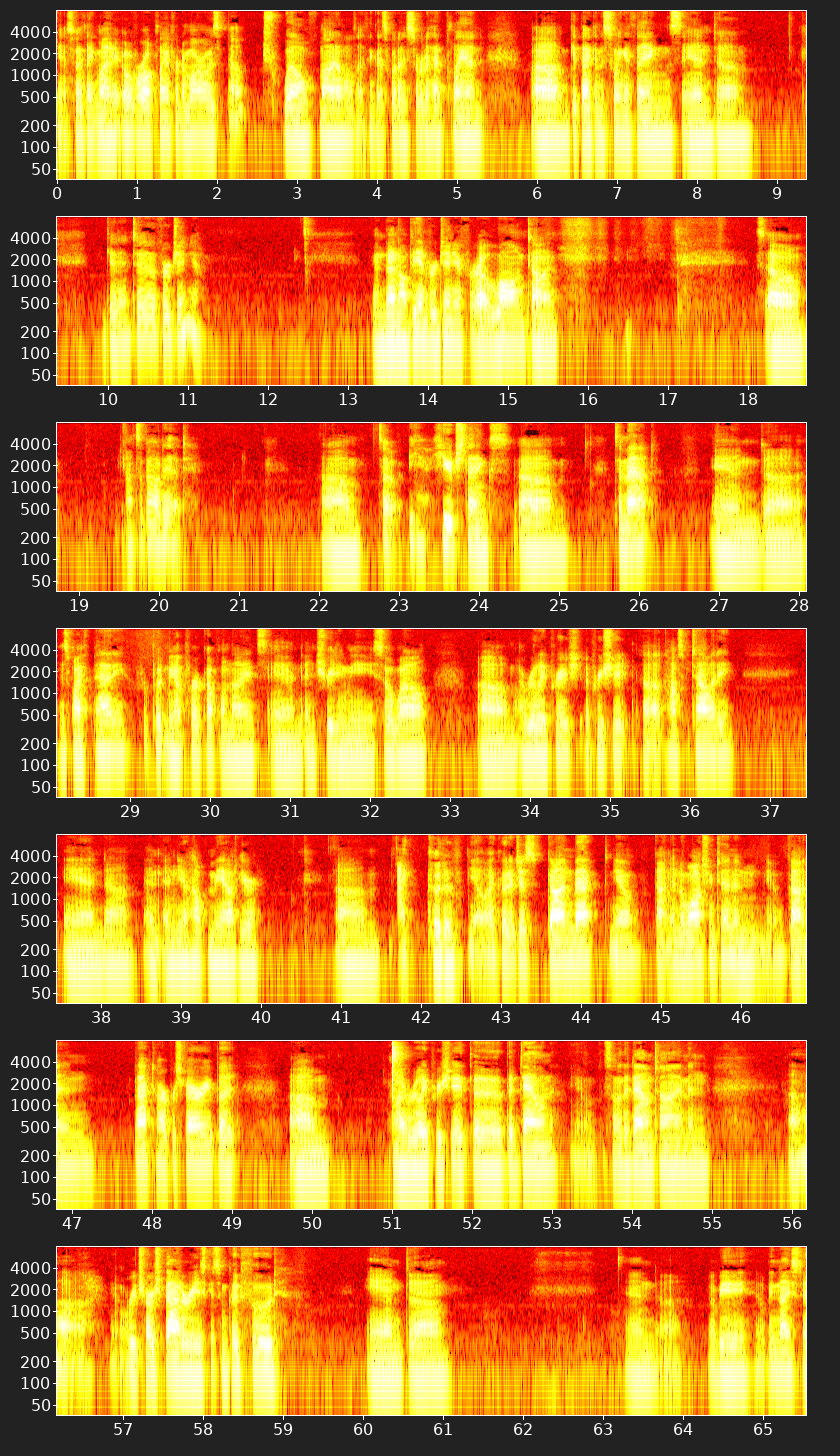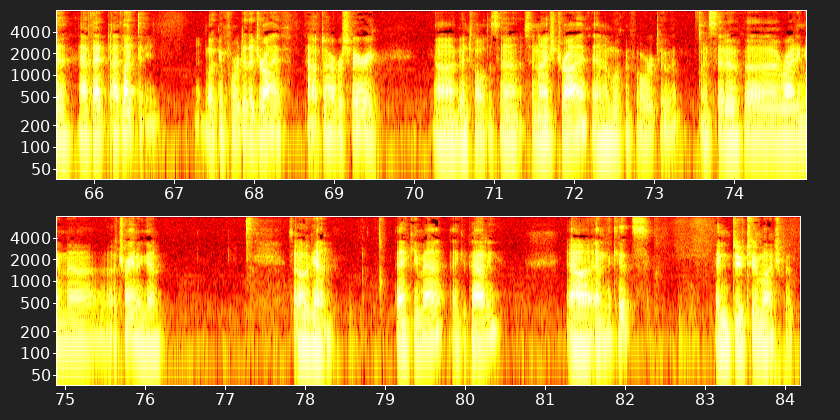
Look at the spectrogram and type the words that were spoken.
yeah, so I think my overall plan for tomorrow is about 12 miles. I think that's what I sort of had planned. Um, get back in the swing of things and um, get into Virginia. And then I'll be in Virginia for a long time. so that's about it. Um, so huge thanks um, to Matt and uh, his wife Patty for putting me up for a couple nights and, and treating me so well. Um, I really appreciate appreciate uh, hospitality and uh, and and you know helping me out here. Um, I could have you know I could have just gone back you know gotten into Washington and you know gotten back to Harper's Ferry, but um, I really appreciate the the down you know some of the downtime and uh, you know recharge batteries, get some good food, and um, and uh, it'll be it'll be nice to have that. I'd like to. looking forward to the drive out to Harper's Ferry. Uh, I've been told it's a it's a nice drive, and I'm looking forward to it instead of uh, riding in a, a train again. So again, thank you, Matt. Thank you, Patty, uh, and the kids. Didn't do too much, but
